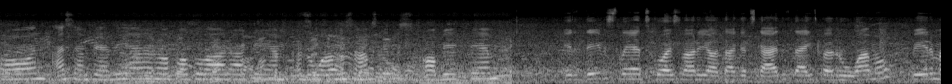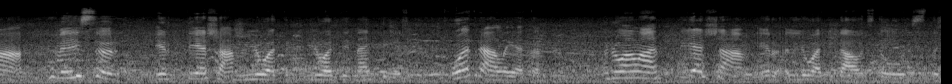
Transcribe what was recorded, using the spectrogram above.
Un esam pie viena no populārākajiem Romas apskates objektiem. Ir divas lietas, ko es varu jau tagad skaidri teikt par Romu. Pirmā, visur ir tiešām ļoti, ļoti netīri. Otrā lieta, Romā tiešām ir ļoti daudz turisti.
